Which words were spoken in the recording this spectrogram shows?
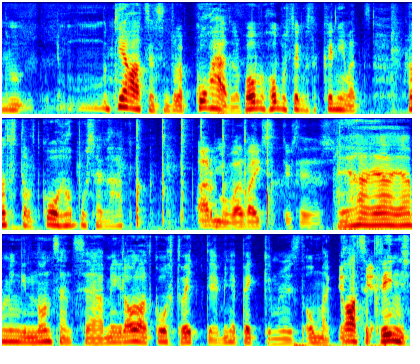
ma teadsin, et see tuleb kohe, tuleb hob- hobustega, kus nad kõnnivad, ratsutavad koos hobusega, armuvad vaikselt üksteises. ja, ja, ja mingi nonsense ja mingi laulavad koos duetti ja mine pekki, mul oli lihtsalt oh my god, see cringe,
